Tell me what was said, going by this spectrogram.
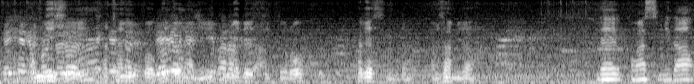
반드시 사참위법 개정안이 통과될 수 있도록 하겠습니다. 감사합니다. 네, 고맙습니다.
